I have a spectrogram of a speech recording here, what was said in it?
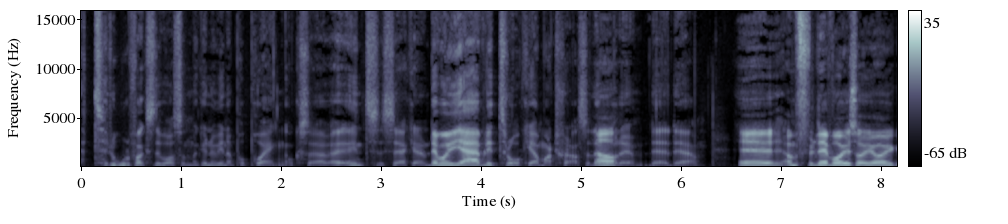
jag tror faktiskt det var så att man kunde vinna på poäng också. Jag är inte så säker. Det var ju jävligt tråkiga matcher alltså. Det Ja. var det. det, det. Eh, ja, för det var ju så, jag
